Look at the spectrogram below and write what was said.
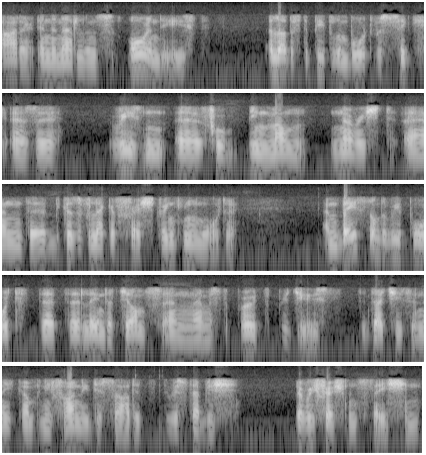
either in the Netherlands or in the East, a lot of the people on board were sick as a reason uh, for being malnourished and uh, because of a lack of fresh drinking water. And based on the report that uh, Leendert Jans and uh, Mr. Prout produced, the Dutch East India Company finally decided to establish a refreshment station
